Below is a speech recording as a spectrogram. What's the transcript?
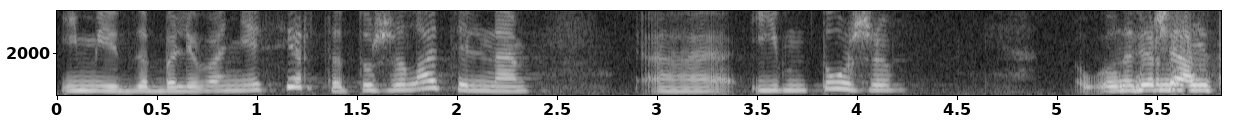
имеют заболевание сердца, то желательно э, им тоже Наверное, участвовать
